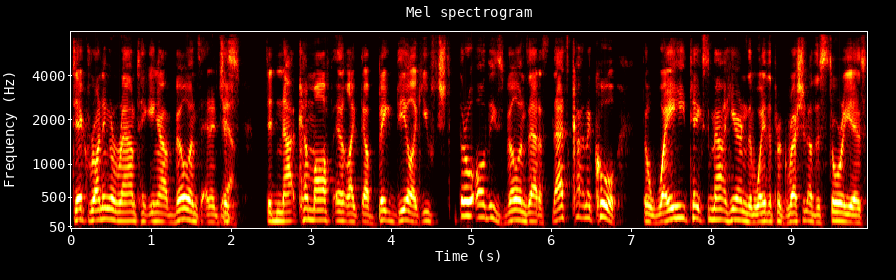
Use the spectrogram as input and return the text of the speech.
Dick running around taking out villains, and it just did not come off like a big deal. Like you throw all these villains at us, that's kind of cool. The way he takes them out here and the way the progression of the story is,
